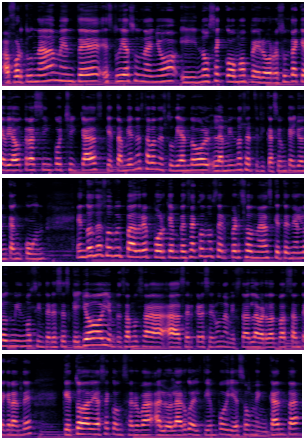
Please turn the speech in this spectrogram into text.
Afortunadamente estudias un año y no sé cómo, pero resulta que había otras cinco chicas que también estaban estudiando la misma certificación que yo en Cancún. Entonces fue muy padre porque empecé a conocer personas que tenían los mismos intereses que yo y empezamos a, a hacer crecer una amistad, la verdad, bastante grande, que todavía se conserva a lo largo del tiempo y eso me encanta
